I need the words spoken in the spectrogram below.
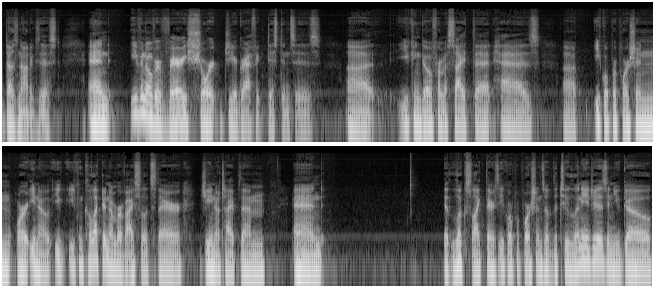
does not exist. And even over very short geographic distances, uh, you can go from a site that has uh, equal proportion, or you know, you, you can collect a number of isolates there, genotype them, and it looks like there's equal proportions of the two lineages, and you go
